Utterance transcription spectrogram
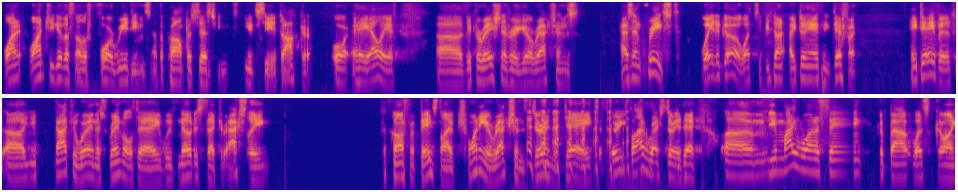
Why, why don't you give us another four readings? If the problem persists, you, would see a doctor. Or hey Elliot, uh, the duration of your, your erections has increased. Way to go! What's have you done? Are you doing anything different? Hey David, uh, you not you're wearing this ring all day. We've noticed that you're actually have gone from baseline of 20 erections during the day to 35 erections during the day, um, you might want to think about what's going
